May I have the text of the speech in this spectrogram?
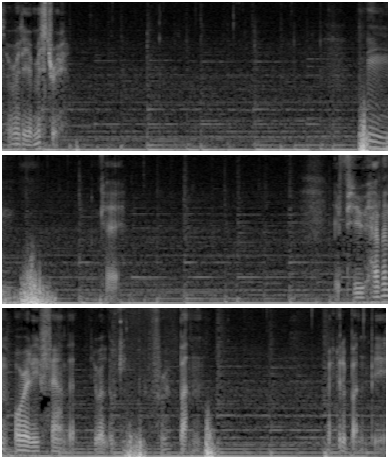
It's already a mystery. Hmm. Okay. If you haven't already found it, you are looking for a button. Where could a button be?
